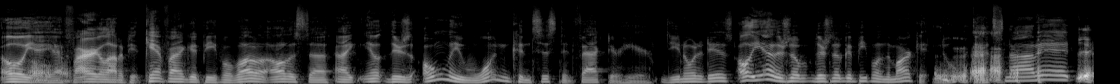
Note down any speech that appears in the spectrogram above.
Oh yeah yeah oh. firing a lot of people can't find good people blah, blah blah all this stuff. Like you know there's only one consistent factor here. Do you know what it is? Oh yeah there's no there's no good people in the market. No that's not it. Yeah.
